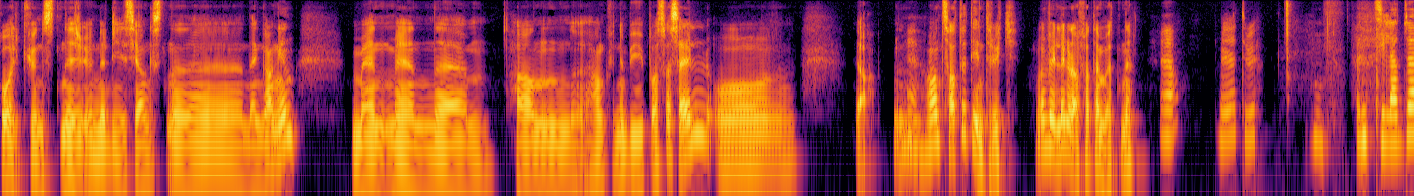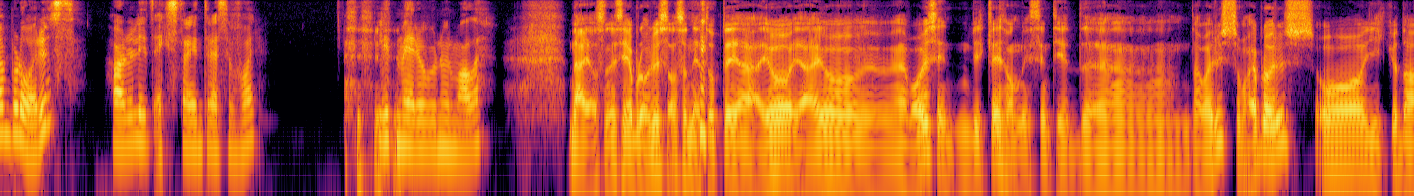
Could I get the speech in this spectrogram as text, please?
hårkunstner under de seansene den gangen, men, men eh, han, han kunne by på seg selv, og ja, Ja. han satte et inntrykk. Jeg var veldig glad for at jeg møtte ham. Ja, vil jeg tro. Men til at du er blåruss, har du litt ekstra interesse for? Litt mer over normale? Nei, altså når jeg sier blåruss, altså nettopp det. Jeg er jo, jeg er jo Jeg var jo sin, virkelig sånn i sin tid eh, Da jeg var russ, så var jeg blåruss, og gikk jo da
